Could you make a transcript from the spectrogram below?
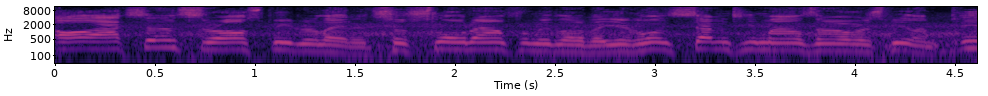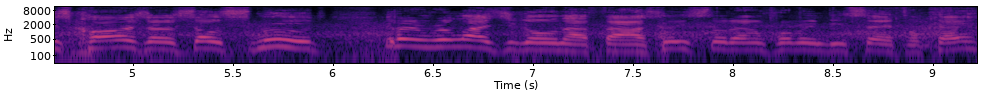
All accidents they're all speed related, so slow down for me a little bit. You're going 17 miles an hour over speed limit. These cars are so smooth, you don't even realize you're going that fast. Please slow down for me and be safe, okay?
